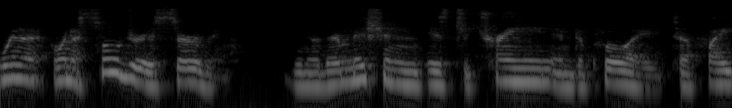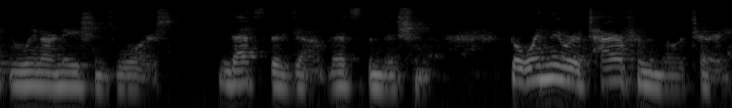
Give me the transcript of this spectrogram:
when a when a soldier is serving, you know, their mission is to train and deploy to fight and win our nation's wars. That's their job. That's the mission. But when they retire from the military,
